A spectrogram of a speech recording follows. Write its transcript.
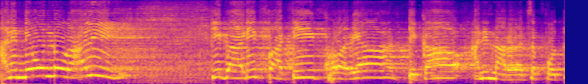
आणि निवडणूक आली की गाडीत पाटी खोऱ्या टिकाव आणि नारळाचं पोत.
